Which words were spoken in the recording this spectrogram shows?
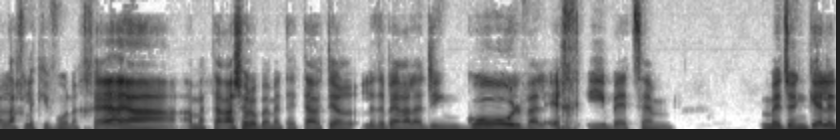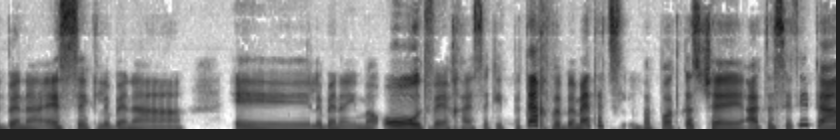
הלך לכיוון אחר, היה, המטרה שלו באמת הייתה יותר לדבר על הג'ינגול ועל איך היא בעצם מג'נגלת בין העסק לבין, ה, אה, לבין האימהות ואיך העסק התפתח, ובאמת בפודקאסט שאת עשית איתה,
